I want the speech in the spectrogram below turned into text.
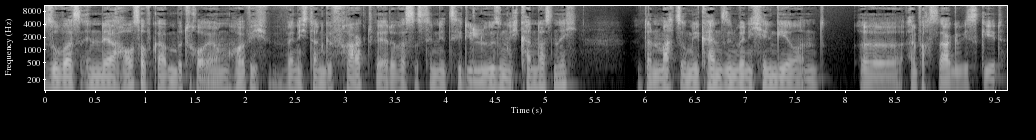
sowas in der Hausaufgabenbetreuung häufig, wenn ich dann gefragt werde, was ist denn jetzt hier die Lösung? Ich kann das nicht. Dann macht es irgendwie keinen Sinn, wenn ich hingehe und äh, einfach sage, wie es geht.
